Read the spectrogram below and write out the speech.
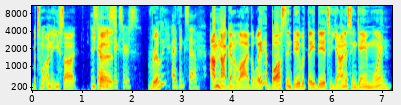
Between on the East side, The because 76ers. really, I think so. I'm not gonna lie. The way that Boston did what they did to Giannis in Game One,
